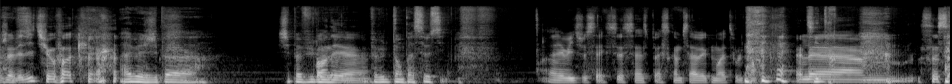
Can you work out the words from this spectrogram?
J'avais dit, tu vois que. ah, mais j'ai pas. J'ai pas, vu le, euh, pas vu le temps passer aussi. Eh oui, je sais, ça, ça se passe comme ça avec moi tout le temps. Euh, c'est ça.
